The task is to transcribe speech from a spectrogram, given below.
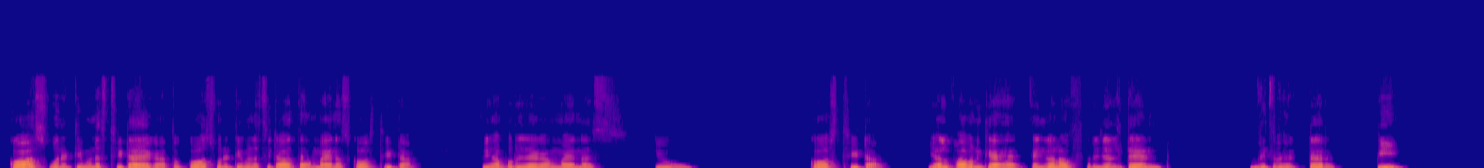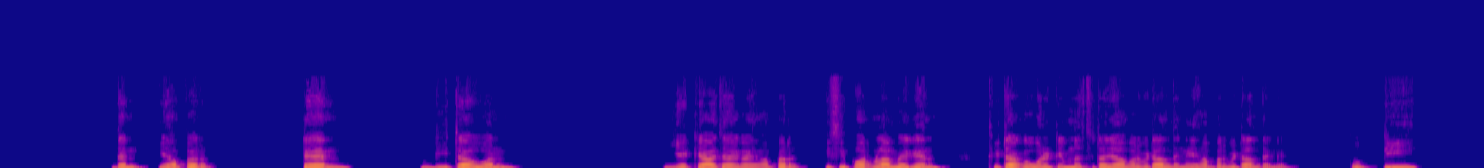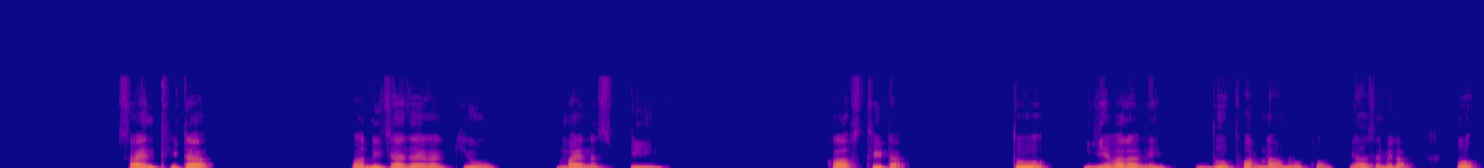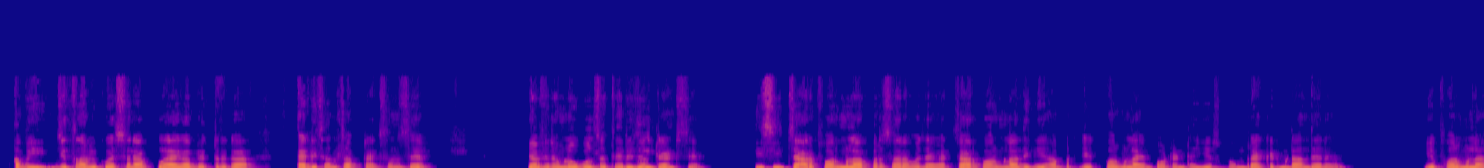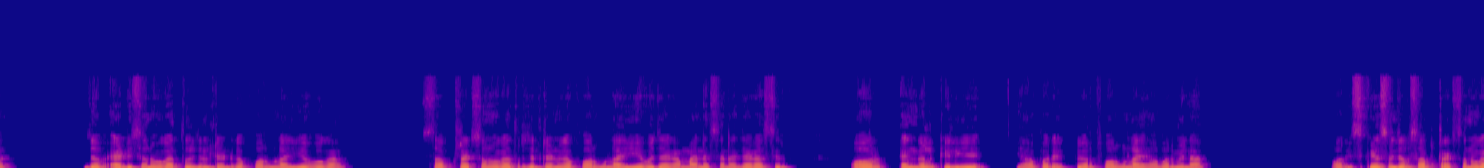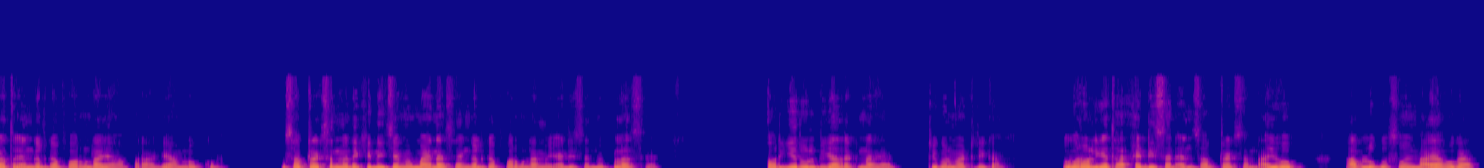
cos one eighty minus theta आएगा। तो cos one eighty minus theta होता है, माइनस कॉस थीटा। तो यहाँ पर हो जाएगा माइनस क्यू कॉस थीटा। ये अल्फ़ा वन क्या है? Angle of resultant with vector P then यहाँ पर टेन बीटा वन ये क्या आ जाएगा यहाँ पर? इसी फॉर्मूला में अगेन थीटा को वन एटी माइनस थीटा यहाँ पर भी डाल देंगे, यहाँ पर भी डाल देंगे। तो पी साइन थीटा और नीचे आ जाएगा Q minus P cos theta तो ये वाला भी दो फॉर्मूला हम लोग को यहाँ से मिला। तो अभी जितना भी क्वेश्चन आपको आएगा वेक्टर का एडिशन सब्ट्रैक्शन से, या फिर हम लोग बोल सकते हैं रिजल्टेंट से, इसी चार फॉर्मूला पर सारा हो जाएगा। चार फॉर्मूला देखिए, यहाँ पर एक फॉर्मूला इंपॉर्टेंट है, ये इसको हम ब्रैकेट में डाल दे रहे हैं। ये फॉर्मूला, जब एडिशन होगा तो रिजल्टेंट का फॉर्मूला ये होगा सब्ट्रैक्शन होगा तो रिजल्टेंट का फॉर्मूला ये हो जाएगा माइनस साइन आ जाएगा सिर्फ़। और एंगल के लिए यहाँ पर एक प्योर फॉर्मूला यहाँ पर मिला। और इस केस में जब सब्ट्रैक्शन होगा तो एंगल का फॉर्मूला यहाँ पर आ गया हम लोग को। तो सब्ट्रैक्शन में देखिए, नीचे में माइनस एंगल का फॉर्मूला में, एडिशन में प्लस है। और ये रूल भी याद रखना है ट्रिकोनोमेट्री का। ओवरऑल ये था addition and subtraction. I hope आप लोग को समझ में आया होगा।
